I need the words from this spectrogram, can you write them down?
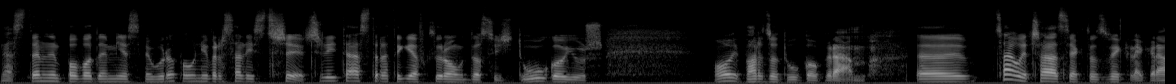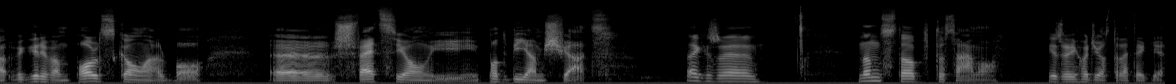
Następnym powodem jest Europa Universalis 3, czyli ta strategia, w którą dosyć długo już, oj, bardzo długo gram. E, cały czas, jak to zwykle, gra, wygrywam Polską albo Szwecją i podbijam świat. Także non-stop to samo, jeżeli chodzi o strategię.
